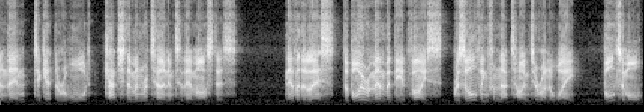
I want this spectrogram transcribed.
and then, to get the reward, catch them and return them to their masters. Nevertheless, the boy remembered the advice, resolving from that time to run away. Baltimore,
